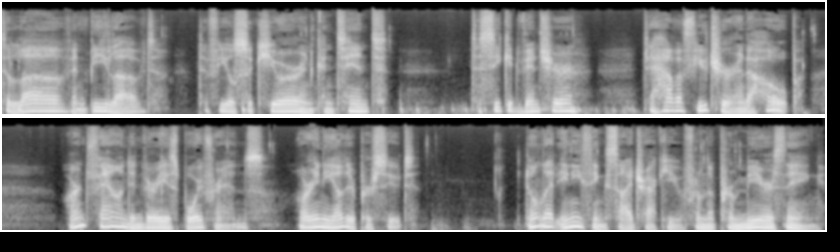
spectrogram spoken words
to love and be loved, to feel secure and content, to seek adventure, to have a future and a hope, aren't found in various boyfriends or any other pursuit. Don't let anything sidetrack you from the premier thing,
